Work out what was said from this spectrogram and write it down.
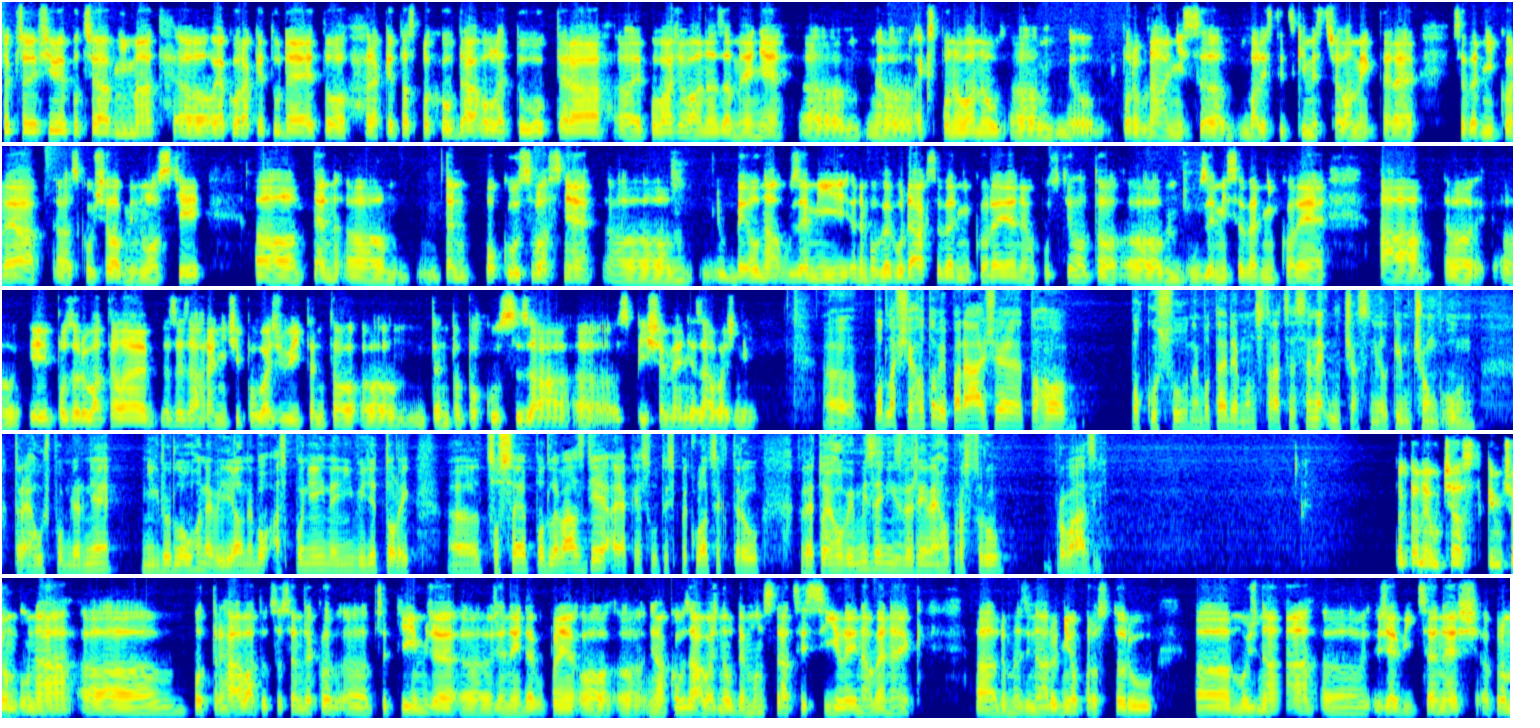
Tak především je potřeba vnímat, eh, o jakou raketu jde. Je to raketa s plochou dráhou letu, která je považována za méně exponovanou v porovnání s balistickými střelami, které Severní Korea zkoušela v minulosti ten, ten pokus vlastně byl na území nebo ve vodách Severní Koreje, neopustilo to území Severní Koreje a i pozorovatelé ze zahraničí považují tento, tento pokus za spíše méně závažný. Podle všeho to vypadá, že toho pokusu nebo té demonstrace se neúčastnil Kim Jong-un, kterého už poměrně nikdo dlouho neviděl, nebo aspoň jej není vidět tolik. Co se podle vás děje a jaké jsou ty spekulace, kterou, které to jeho vymizení z veřejného prostoru provází? Tak ta neúčast Kim Jong-una uh, podtrhává to, co jsem řekl uh, předtím, že, uh, že nejde úplně o uh, nějakou závažnou demonstraci síly na venek uh, do mezinárodního prostoru. Eh, možná, eh, že více než pro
